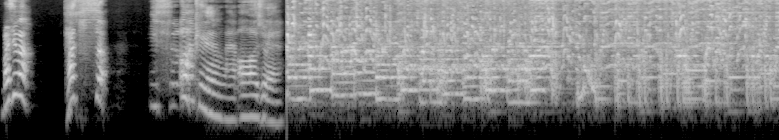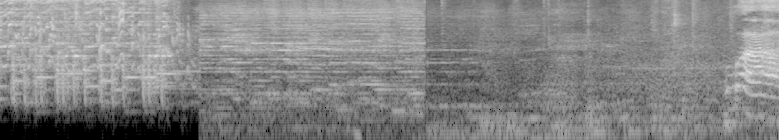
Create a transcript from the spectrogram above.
마지막! 다섯! 오케이. 어, 좋아요. 우와,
